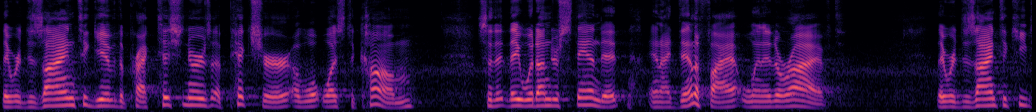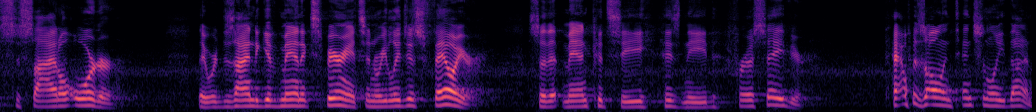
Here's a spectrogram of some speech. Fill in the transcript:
They were designed to give the practitioners a picture of what was to come so that they would understand it and identify it when it arrived. They were designed to keep societal order. They were designed to give man experience in religious failure so that man could see his need for a Savior. That was all intentionally done.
